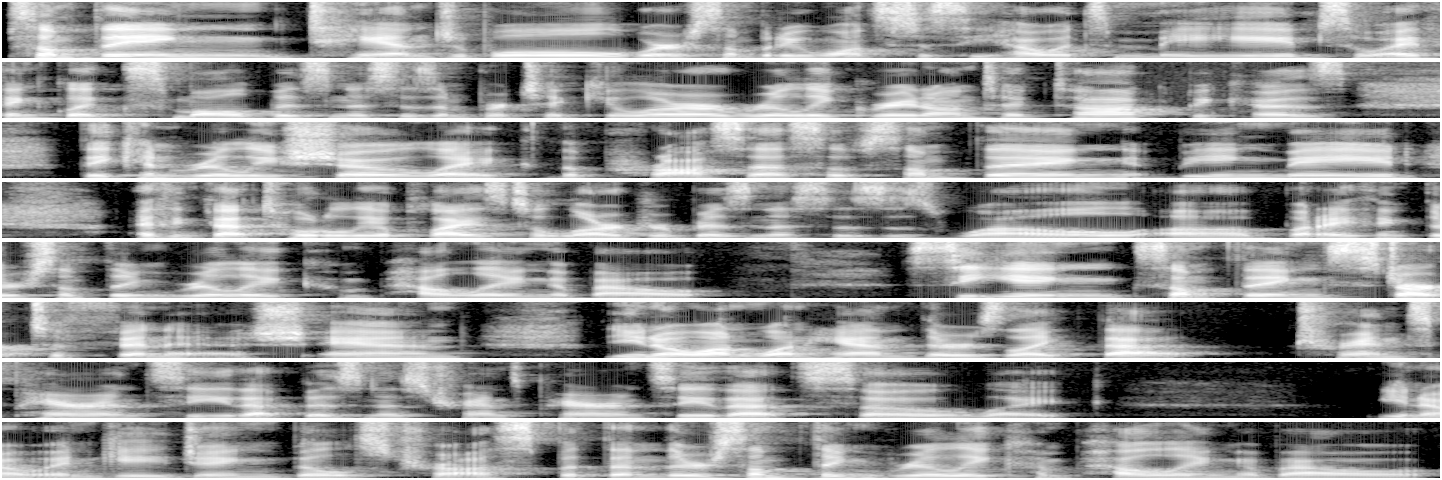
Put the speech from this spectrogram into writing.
something tangible where somebody wants to see how it's made. So I think like small businesses in particular are really great on TikTok because they can really show like the process of something being made. I think that totally applies to larger businesses as well. Uh, but I think there's something really compelling about seeing something start to finish. And, you know, on one hand, there's like that transparency, that business transparency that's so like you know, engaging builds trust. But then there's something really compelling about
